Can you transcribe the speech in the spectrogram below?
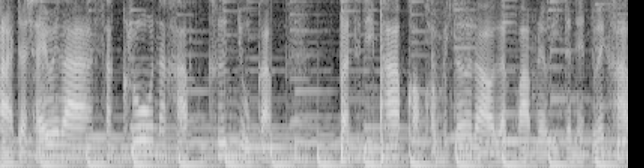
อาจจะใช้เวลาสักครู่นะครับ ขึ้นอยู่กับประสิทธิภาพของคอมพิวเตอร์เราและความเร็วอินเทอร์เน็ตด้วยครับ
